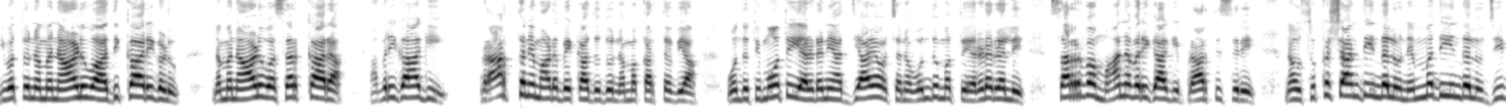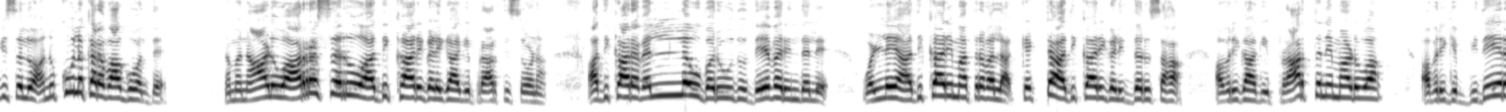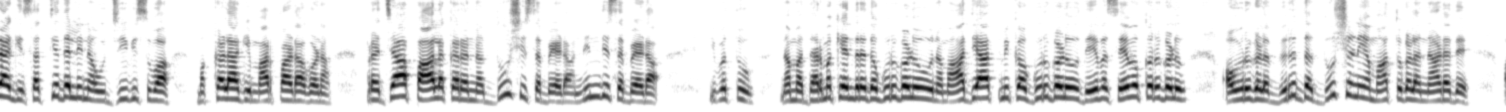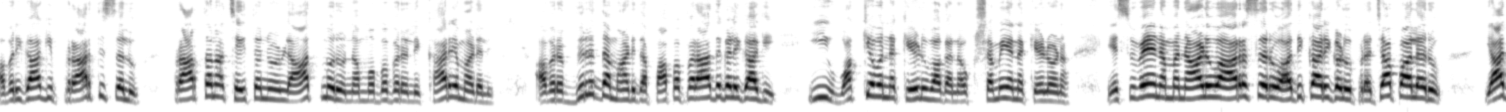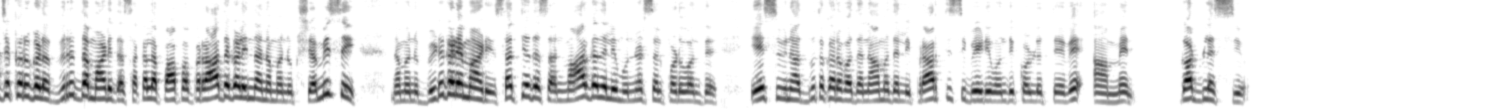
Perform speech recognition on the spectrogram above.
ಇವತ್ತು ನಮ್ಮನ್ನು ಆಳುವ ಅಧಿಕಾರಿಗಳು ನಮ್ಮನ್ನು ಆಳುವ ಸರ್ಕಾರ, ಅವರಿಗಾಗಿ ಪ್ರಾರ್ಥನೆ ಮಾಡಬೇಕಾದದ್ದು ನಮ್ಮ ಕರ್ತವ್ಯ. ಒಂದು ತಿಮೋತಿ ಎರಡನೇ ಅಧ್ಯಾಯ ವಚನ ಒಂದು ಮತ್ತು ಎರಡರಲ್ಲಿ ಸರ್ವ ಮಾನವರಿಗಾಗಿ ಪ್ರಾರ್ಥಿಸಿರಿ. ನಾವು ಸುಖಶಾಂತಿಯಿಂದಲೂ ನೆಮ್ಮದಿಯಿಂದಲೂ ಜೀವಿಸಲು ಅನುಕೂಲಕರವಾಗುವಂತೆ. ನಮ್ಮ ನಾಳುವ ಅರಸರು ಅಧಿಕಾರಿಗಳಿಗಾಗಿ ಪ್ರಾರ್ಥಿಸೋಣ. ಅಧಿಕಾರವೆಲ್ಲವೂ ಬರುವುದು ದೇವರಿಂದಲೇ. ಒಳ್ಳೆಯ ಅಧಿಕಾರಿ ಮಾತ್ರವಲ್ಲ, ಕೆಟ್ಟ ಅಧಿಕಾರಿಗಳಿದ್ದರೂ ಸಹ ಅವರಿಗಾಗಿ ಪ್ರಾರ್ಥನೆ ಮಾಡುವ ಅವರಿಗೆ ವಿಧೇಯರಾಗಿ ಸತ್ಯದಲ್ಲಿ ನಾವು ಜೀವಿಸುವ ಮಕ್ಕಳಾಗಿ ಮಾರ್ಪಾಡಾಗೋಣ. ಪ್ರಜಾಪಾಲಕರನ್ನು ದೂಷಿಸಬೇಡ, ನಿಂದಿಸಬೇಡ. ಇವತ್ತು ನಮ್ಮ ಧರ್ಮಕೇಂದ್ರದ ಗುರುಗಳು, ನಮ್ಮ ಆಧ್ಯಾತ್ಮಿಕ ಗುರುಗಳು ದೇವ ಸೇವಕರುಗಳು ಅವರುಗಳ ವಿರುದ್ಧ ದೂಷಣೆಯ ಮಾತುಗಳನ್ನಾಡದೆ ಅವರಿಗಾಗಿ ಪ್ರಾರ್ಥಿಸಲು ಪ್ರಾರ್ಥನಾ ಚೈತನ್ಯವುಳ್ಳ ಆತ್ಮರು ನಮ್ಮೊಬ್ಬೊಬ್ಬರಲ್ಲಿ ಕಾರ್ಯ ಮಾಡಲಿ. ಅವರ ವಿರುದ್ಧ ಮಾಡಿದ ಪಾಪಪರಾಧಗಳಿಗಾಗಿ ಈ ವಾಕ್ಯವನ್ನು ಕೇಳುವಾಗ ನಾವು ಕ್ಷಮೆಯನ್ನು ಕೇಳೋಣ. ಯೇಸುವೆ ನಮ್ಮನ್ನು ಆಳುವ ಅರಸರು, ಅಧಿಕಾರಿಗಳು, ಪ್ರಜಾಪಾಲರು, ಯಾಜಕರುಗಳ ವಿರುದ್ಧ ಮಾಡಿದ ಸಕಲ ಪಾಪಪರಾಧಗಳಿಂದ ನಮ್ಮನ್ನು ಕ್ಷಮಿಸಿ, ನಮ್ಮನ್ನು ಬಿಡುಗಡೆ ಮಾಡಿ, ಸತ್ಯದ ಸನ್ಮಾರ್ಗದಲ್ಲಿ ಮುನ್ನಡೆಸಲ್ಪಡುವಂತೆ ಯೇಸುವಿನ ಅದ್ಭುತಕರವಾದ ನಾಮದಲ್ಲಿ ಪ್ರಾರ್ಥಿಸಿ, ಬೇಡಿ, ಹೊಂದಿಕೊಳ್ಳುತ್ತೇವೆ. ಆಮೆನ್. God bless you.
